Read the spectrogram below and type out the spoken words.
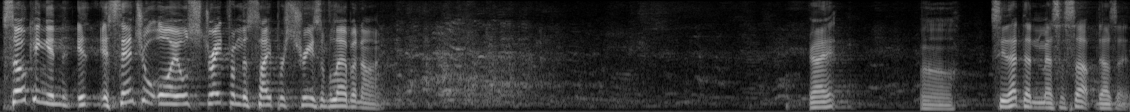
soaking in essential oils straight from the cypress trees of Lebanon. Right? Oh, see, that doesn't mess us up, does it?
